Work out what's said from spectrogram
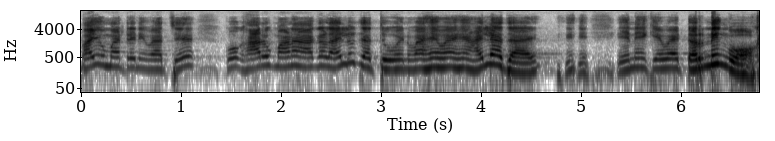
ભાઈઓ માટેની વાત છે. કોઈક સારું માણસ આગળ હાલ્યું જતું હોય ને વાહે વાહે હાલ્યા જાય. એને કહેવાય ટર્નિંગ વોક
